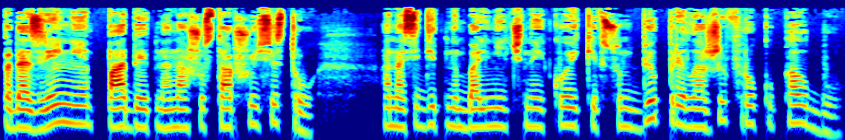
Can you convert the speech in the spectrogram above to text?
Подозрение падает на нашу старшую сестру. Она сидит на больничной койке в Сунбю, приложив руку к колбу.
